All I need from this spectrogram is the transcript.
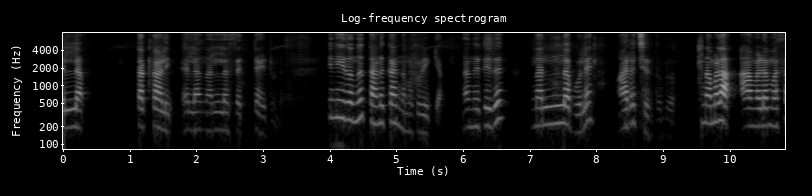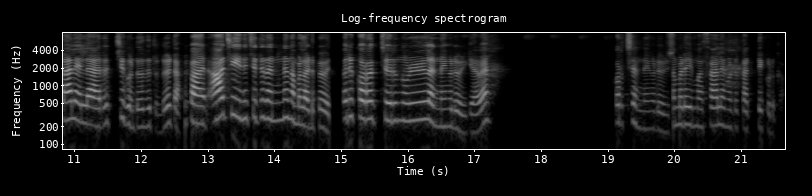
എല്ലാം തക്കാളി എല്ലാം നല്ല സെറ്റ് ആയിട്ടുണ്ട്. ഇനി ഇതൊന്ന് തണുക്കാൻ നമുക്ക് വയ്ക്കാം എന്നിട്ട് ഇത് നല്ല പോലെ അരച്ചെടുത്തോണ്ട് വരണം നമ്മൾ നമ്മുടെ മസാല എല്ലാം അരച്ച് കൊണ്ടുവന്നിട്ടുണ്ട് കേട്ടോ. പാൻ ആ ചീനിച്ചിട്ട് തന്നെ നമ്മൾ അടുപ്പ് വെച്ചു ഒരു കുറച്ചൊരു നുള്ള എണ്ണയും കൂടി ഒഴിക്കാവേ. കുറച്ച് എണ്ണയും കൂടി ഒഴിച്ചു നമ്മുടെ ഈ മസാല അങ്ങോട്ട് തട്ടി കൊടുക്കാം.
